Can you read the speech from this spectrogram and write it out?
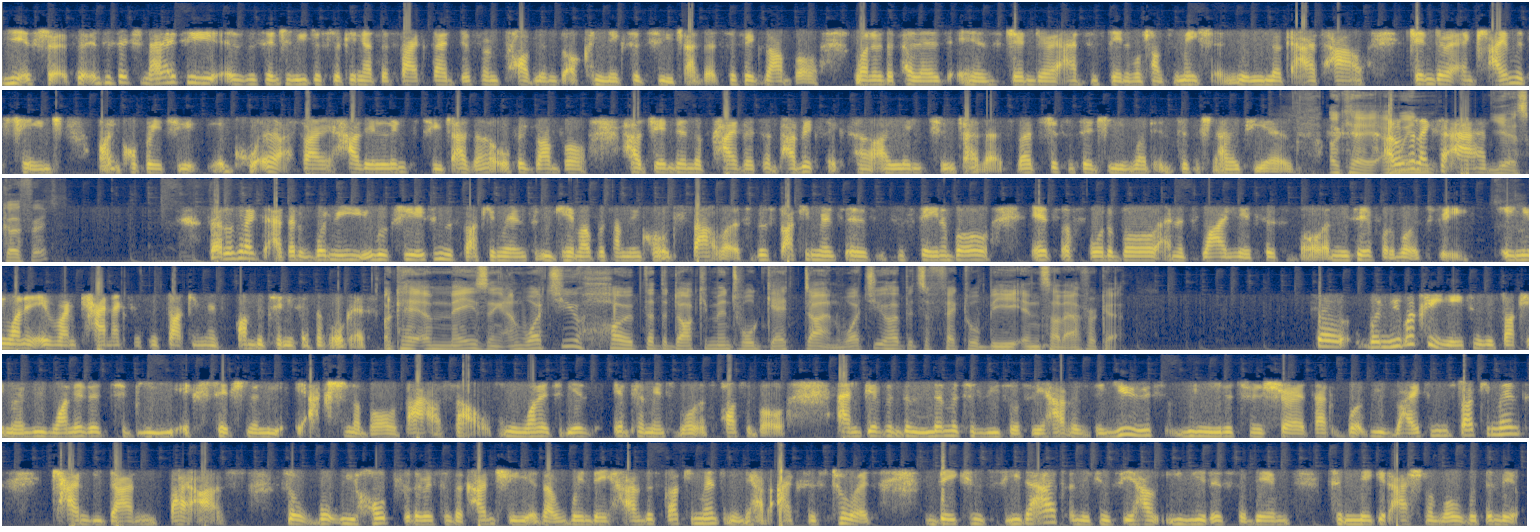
Yes, sure. So intersectionality is essentially just looking at the fact that different problems are connected to each other. So, for example, one of the pillars is gender and sustainable transformation, where we look at how gender and climate change are incorporated, uh, sorry, how they're linked to each other, or, for example, how gender in the private and public sector are linked to each other. So that's just essentially what intersectionality is. Okay. I would like to add. Yes, go for it. So I'd also like to add that when we were creating this document, we came up with something called SAWA. So this document is sustainable, it's affordable, and it's widely accessible. And we say affordable, it's free. Anyone and everyone can access this document on the 25th of August. Okay, amazing. And what do you hope that the document will get done? What do you hope its effect will be in South Africa? So when we were creating this document, we wanted it to be exceptionally actionable by ourselves. We wanted it to be as implementable as possible. And given the limited resources we have as the youth, we needed to ensure that what we write in this document can be done by us. So what we hope for the rest of the country is that when they have this document and when they have access to it, they can see that and they can see how easy it is for them to make it actionable within their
